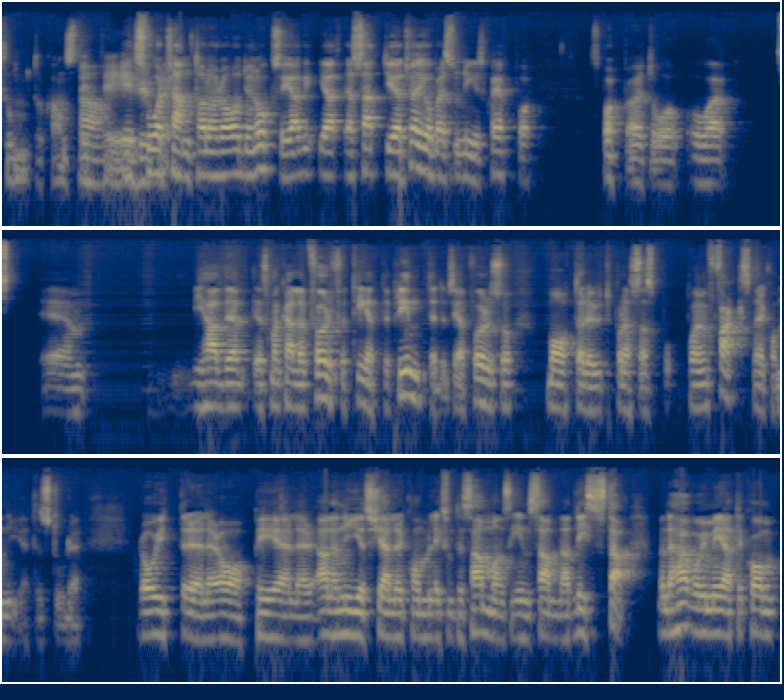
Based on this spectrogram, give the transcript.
tomt och konstigt Ja, det är ett svårt samtal om radion också. Jag, jag, jag, satt jag tror jag jobbade som nyhetschef på Sportbladet och, och ehm, vi hade det som man kallar förr för TT-printer. Det vill säga förr så matade ut på nästan på en fax när det kom nyheter. Så stod det Reuter eller AP eller alla nyhetskällor kom liksom tillsammans i en samlad lista. Men det här var ju mer att det kom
